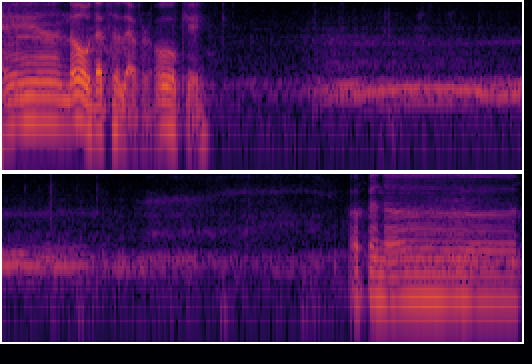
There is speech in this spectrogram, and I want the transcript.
And oh, that's a lever. Okay. Up and up.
